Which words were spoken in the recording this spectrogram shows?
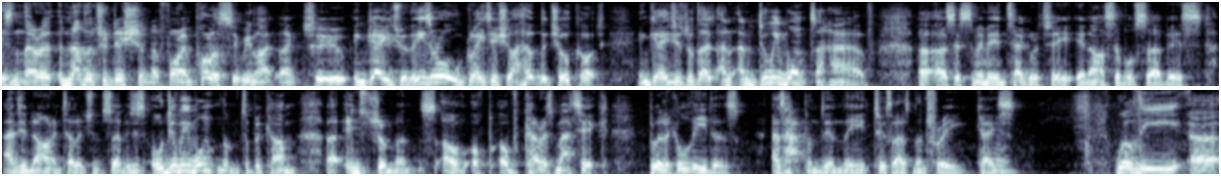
isn't there a, another tradition of foreign policy we like, like to engage with? These are all great issues. I hope that Chilcot engages with those. And, and do we want to have a, a system of integrity in our civil service and in our intelligence services, or do we want them to become uh, instruments of, of, of charismatic political leaders? As happened in the 2003 case. Well, the uh,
